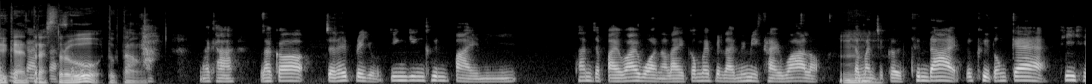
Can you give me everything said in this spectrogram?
คือการตรัสรู้ถูกต้องนะคะ แล้วก็จะได้ประโยชน์ยิ่งยิ่งขึ้นไปนี้ ท่านจะไปไหว้วอนอะไรก็ไม่เป็นไรไม่มีใครว่าหรอก แต่มันจะเกิดขึ้นได้ก็คือต้องแก้ที่เห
